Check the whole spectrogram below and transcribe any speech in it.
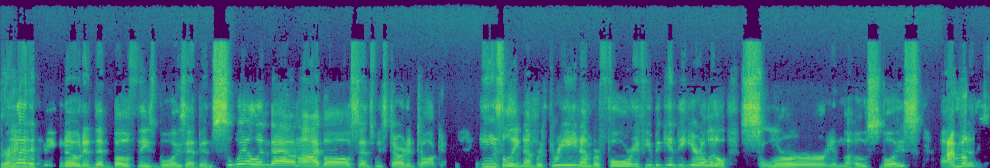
Right. Let it be noted that both these boys have been swilling down highballs since we started talking. Easily number three, number four. If you begin to hear a little slur in the host's voice, I'm, I'm- just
